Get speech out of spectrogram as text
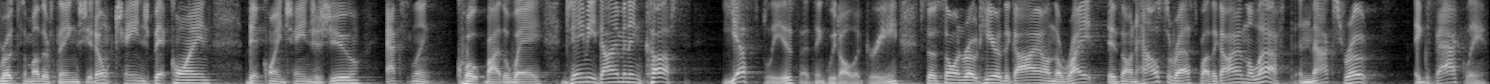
wrote some other things. You don't change Bitcoin, Bitcoin changes you. Excellent quote, by the way. Jamie Dimon in cuffs. Yes, please. I think we'd all agree. So someone wrote here the guy on the right is on house arrest by the guy on the left. And Max wrote, exactly.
